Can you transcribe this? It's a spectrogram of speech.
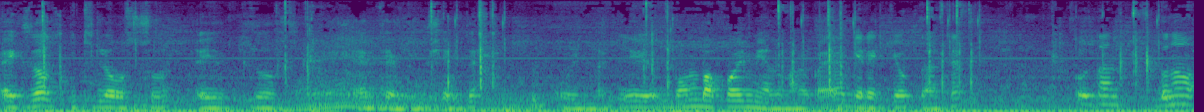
Egzoz ikili olsun. Egzoz en sevdiğim şeydir oyundaki. Bomba koymayalım arabaya gerek yok zaten. Buradan bunu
